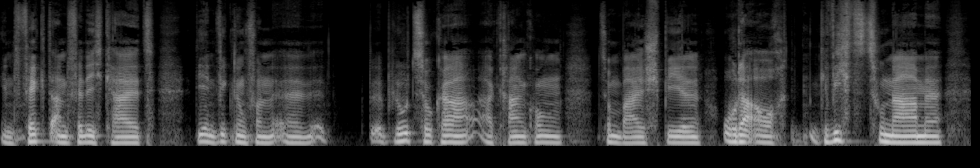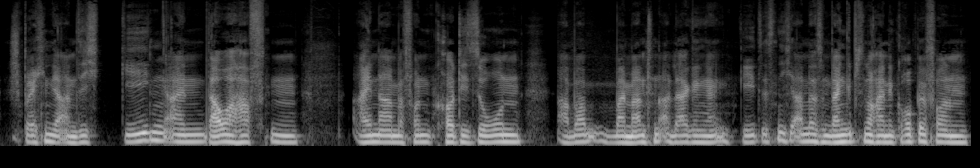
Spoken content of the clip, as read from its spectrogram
Infektanfälligkeit, die Entwicklung von äh, Blutzuckererkrankungen zum Beispiel oder auch Gewichtszunahme sprechen ja an sich gegen einen dauerhaften Einnahme von Cortison. Aber bei manchen Allergikern geht es nicht anders. Und dann gibt es noch eine Gruppe von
